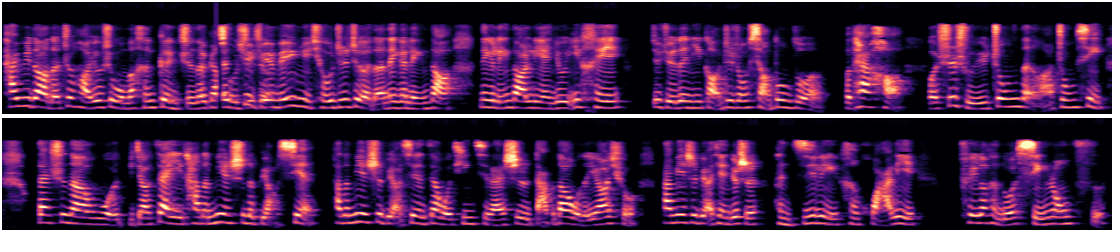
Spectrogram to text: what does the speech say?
他遇到的正好又是我们很耿直的拒绝美女求职者的那个领导，那个领导脸就一黑，就觉得你搞这种小动作不太好。我是属于中等啊，中性，但是呢，我比较在意他的面试的表现，他的面试表现在我听起来是达不到我的要求，他面试表现就是很机灵、很华丽，吹了很多形容词。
